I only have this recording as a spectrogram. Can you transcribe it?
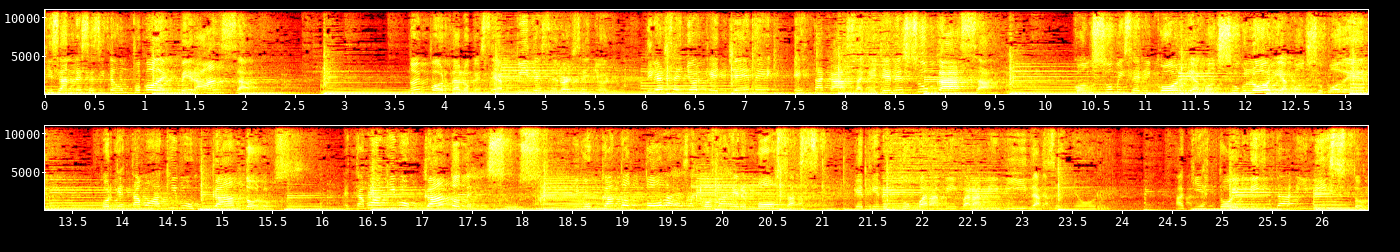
Quizás necesites un poco de esperanza. No importa lo que sea, pídeselo al Señor. Dile al Señor que llene esta casa, que llene su casa con su misericordia, con su gloria, con su poder, porque estamos aquí buscándolos. Estamos aquí buscándote, Jesús, y buscando todas esas cosas hermosas que tienes tú para mí, para mi vida, Señor. Aquí estoy lista y listo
